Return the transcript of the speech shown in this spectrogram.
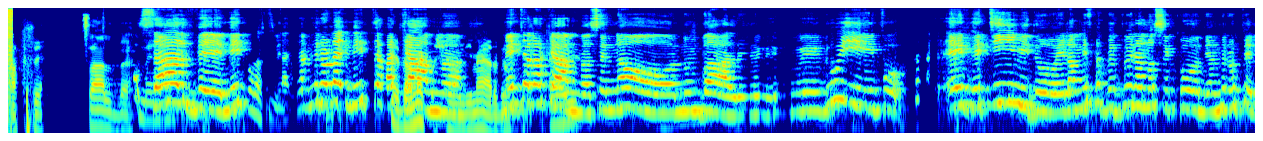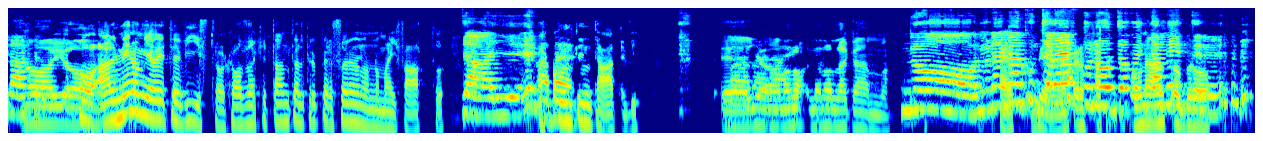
Grazie. Salve. Come? Salve, met- Buonasera. almeno lei metta la E facevano cam. Metta la cam, se no non vale. Lui può- è, è timido e l'ha messa per due nanosecondi, almeno te la No, io... Oh, almeno mi avete visto, cosa che tante altre persone non hanno mai fatto. Dai. Accontentatevi. eh, io non, ho, non ho la cam. No, non hai Eh, neanche un bene, telefono dove da mettere.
